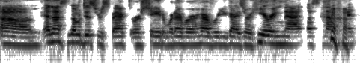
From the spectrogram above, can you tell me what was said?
Um, and that's no disrespect or shade or whatever, however you guys are hearing that. That's not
